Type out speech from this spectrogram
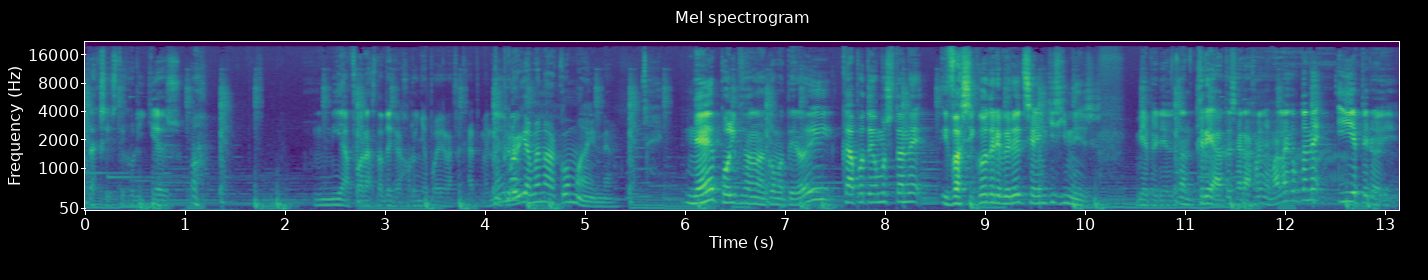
εντάξει, στιχουργικές, α, μία φορά στα 10 χρόνια που έγραφε κάτι με Η νόημα. επιρροή για μένα ακόμα είναι. Ναι, πολύ πιθανόν ακόμα επιρροή. Κάποτε όμως ήταν η βασικότερη επιρροή της ελληνικής σκηνή. Μια περίοδο. Ήταν 3-4 χρόνια μαλάκα που ήταν η επιρροή.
